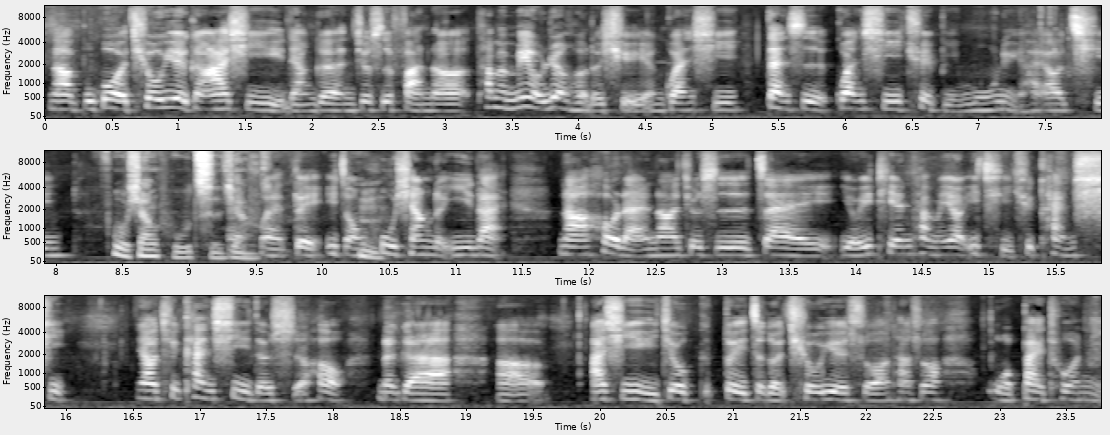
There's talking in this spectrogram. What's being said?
那不过秋月跟阿喜两个人就是反而他们没有任何的血缘关系，但是关系却比母女还要亲，互相扶持这样。哎，对，一种互相的依赖。那后来呢，就是在有一天他们要一起去看戏，要去看戏的时候，那个呃。阿西语就对这个秋月说：“他说我拜托你，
